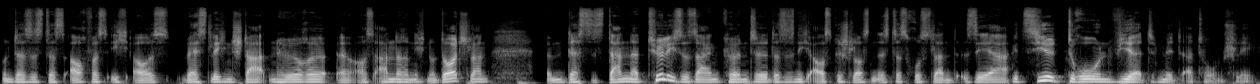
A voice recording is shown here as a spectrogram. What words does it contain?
und das ist das auch, was ich aus westlichen Staaten höre, äh, aus anderen, nicht nur Deutschland, ähm, dass es dann natürlich so sein könnte, dass es nicht ausgeschlossen ist, dass Russland sehr gezielt drohen wird mit Atomschlägen.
